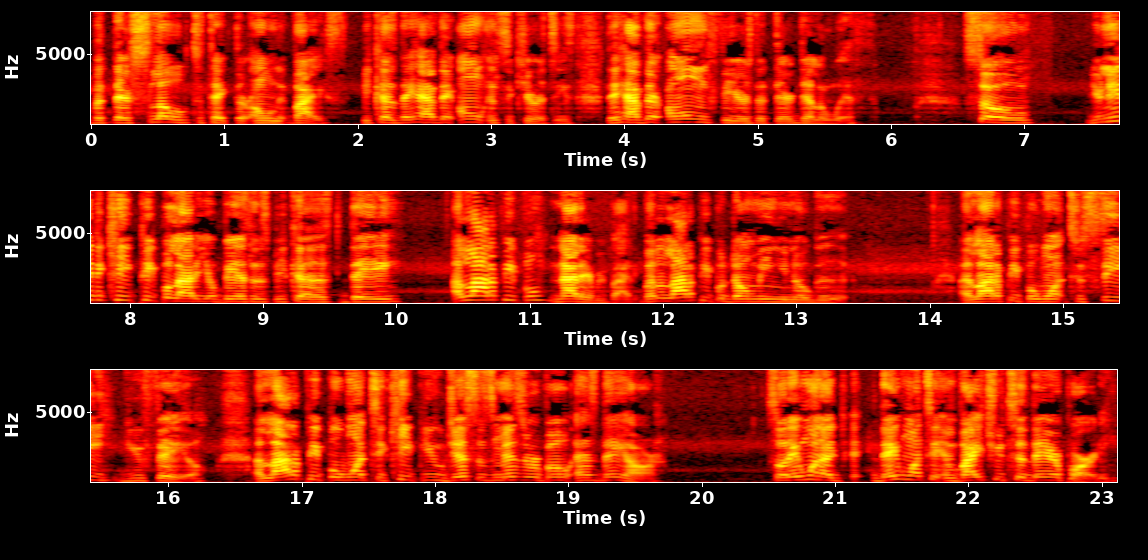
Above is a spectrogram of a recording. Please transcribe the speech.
but they're slow to take their own advice because they have their own insecurities. They have their own fears that they're dealing with. So you need to keep people out of your business because they a lot of people, not everybody, but a lot of people don't mean you no good. A lot of people want to see you fail. A lot of people want to keep you just as miserable as they are. So they want to they want to invite you to their party.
